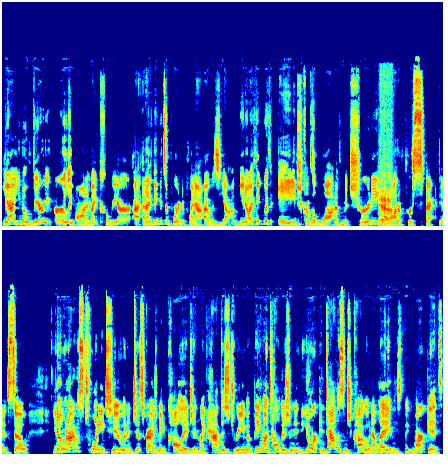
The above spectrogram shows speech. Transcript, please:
Yeah, you know, very early on in my career, and I think it's important to point out I was young. You know, I think with age comes a lot of maturity yeah. and a lot of perspective. So, you know, when I was 22 and had just graduated college and like had this dream of being on television in New York and Dallas and Chicago and LA and these big markets,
